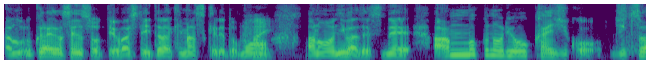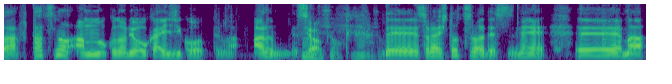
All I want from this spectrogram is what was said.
あのウクライナ戦争って呼ばせていただきますけれども、はい、あのにはですね暗黙の了解事項実は2つの暗黙の了解事項っていうのがあるんですよ。でそれは一つはですね、えー、ま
